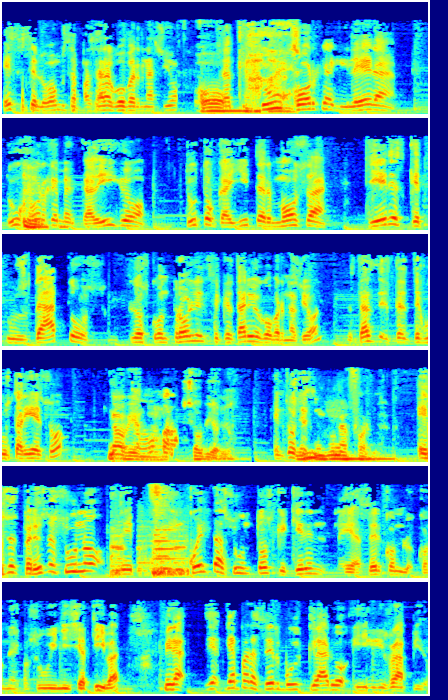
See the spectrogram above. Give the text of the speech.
Ese se lo vamos a pasar a gobernación. o sea, tú, Jorge Aguilera, tú, Jorge Mercadillo, tú, tocallita hermosa, ¿quieres que tus datos los controle el secretario de Gobernación? ¿Estás, te, gustaría eso? No, obvio no. obvio no. Entonces, de ninguna forma. Eso es, pero eso es uno de 50 asuntos que quieren eh, hacer con, con, su iniciativa. Mira, ya, ya, para ser muy claro y rápido,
